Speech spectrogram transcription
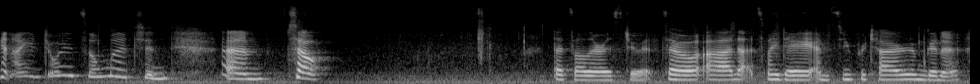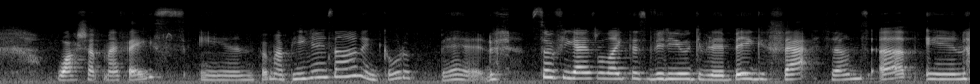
And I enjoy it so much. And um, so that's all there is to it. So uh, that's my day. I'm super tired. I'm gonna wash up my face and put my PJs on and go to bed. So if you guys like this video, give it a big fat thumbs up and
